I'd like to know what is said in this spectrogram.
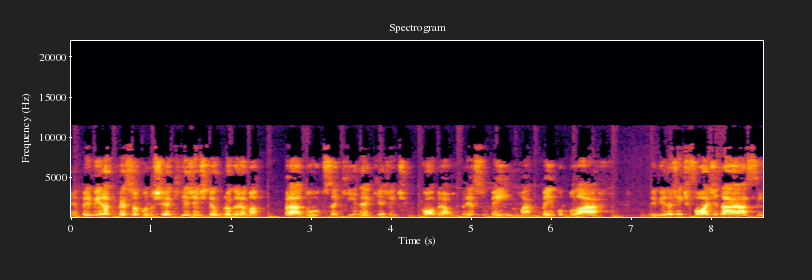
É, a pessoa quando chega aqui, a gente tem um programa para adultos aqui, né, que a gente cobra um preço bem, uma, bem popular Primeiro a gente foge da, assim,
